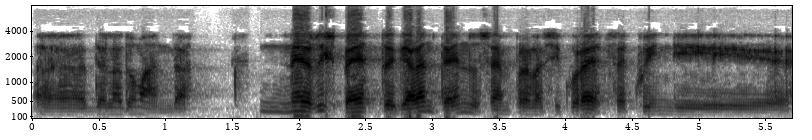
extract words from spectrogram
eh, della domanda, nel rispetto e garantendo sempre la sicurezza e quindi eh,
